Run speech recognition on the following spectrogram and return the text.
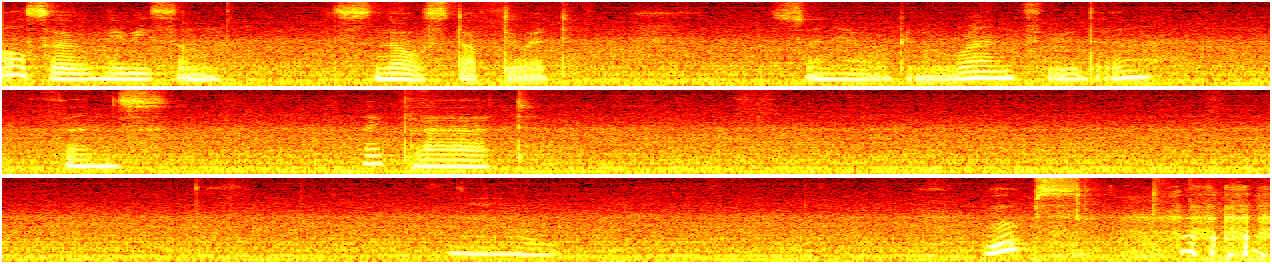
also maybe some snow stuck to it so now we're going to run through the fence like that. Now.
